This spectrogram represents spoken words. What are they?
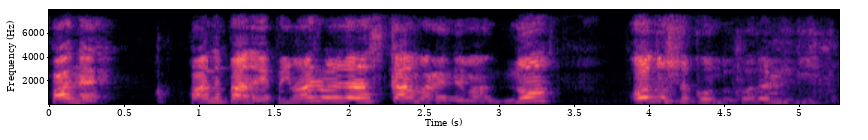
Пане, пане, пане, я розумію, що у мене зараз камери нема, но одну секунду, подождіть.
